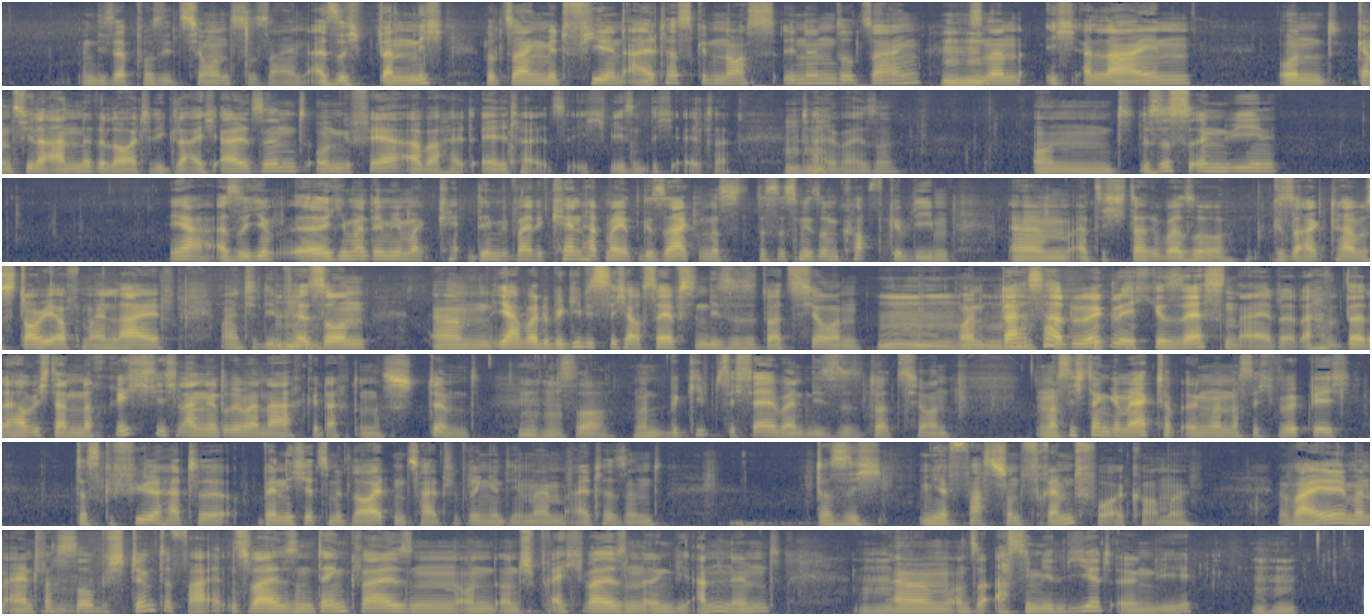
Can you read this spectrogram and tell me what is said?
in dieser Position zu sein. Also ich dann nicht sozusagen mit vielen AltersgenossInnen sozusagen, Mhm. sondern ich allein und ganz viele andere Leute, die gleich alt sind, ungefähr, aber halt älter als ich, wesentlich älter Mhm. teilweise. Und das ist irgendwie. Ja, also je, äh, jemand, den wir, mal, den wir beide kennen, hat mal gesagt, und das, das ist mir so im Kopf geblieben, ähm, als ich darüber so gesagt habe, Story of my life, meinte die Mhm. Person, ähm, ja, aber du begibst dich auch selbst in diese Situation. Mhm. Und Mhm. das hat wirklich gesessen, Alter. Da, da, da habe ich dann noch richtig lange drüber nachgedacht und das stimmt. Mhm. So, man begibt sich selber in diese Situation. Und was ich dann gemerkt habe irgendwann, dass ich wirklich das Gefühl hatte, wenn ich jetzt mit Leuten Zeit verbringe, die in meinem Alter sind, dass ich mir fast schon fremd vorkomme. Weil man einfach Hm. so bestimmte Verhaltensweisen, Denkweisen und, und Sprechweisen irgendwie annimmt Mhm. ähm, und so assimiliert irgendwie. Mhm.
